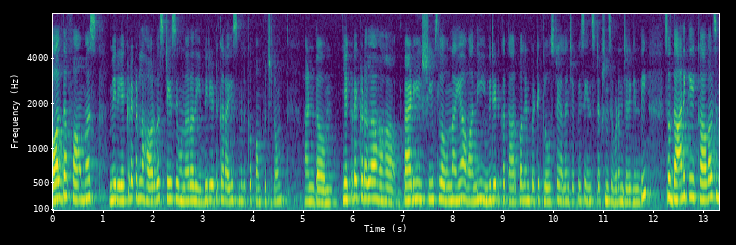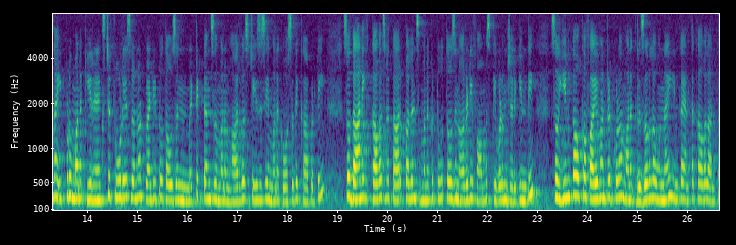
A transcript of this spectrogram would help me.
ఆల్ ద ఫార్మర్స్ మీరు ఎక్కడెక్కడ హార్వెస్ట్ చేసి ఉన్నారో అది ఇమీడియట్గా రైస్ మిల్క్ పంపించడం అండ్ um, ఎక్కడెక్కడలా ప్యాడీ షీప్స్లో ఉన్నాయో అవన్నీ ఇమీడియట్గా తార్పాలని పెట్టి క్లోజ్ చేయాలని చెప్పేసి ఇన్స్ట్రక్షన్స్ ఇవ్వడం జరిగింది. సో దానికి కావాల్సిన ఇప్పుడు మనకి నెక్స్ట్ టూ డేస్లోనో twenty two thousand metric tons మనం హార్వెస్ట్ చేసేసి మనకు వస్తుంది కాబట్టి సో దానికి కావాల్సిన తార్పాలన్స్ మనకు టూ థౌజండ్ ఆల్రెడీ ఫార్మర్స్కి ఇవ్వడం జరిగింది. సో ఇంకా ఒక ఫైవ్ హండ్రెడ్ కూడా మనకు రిజర్వ్లో ఉన్నాయి. ఇంకా ఎంత కావాలో అంత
